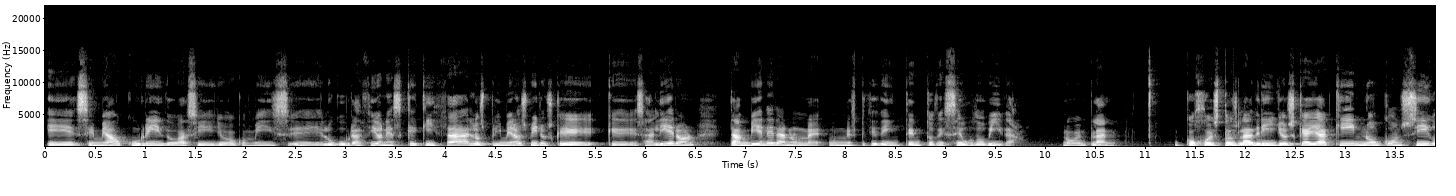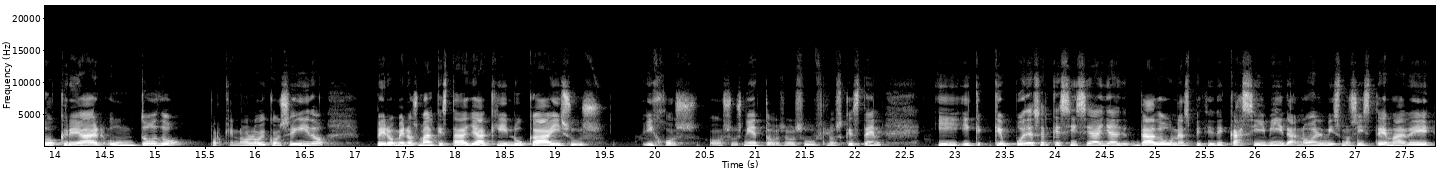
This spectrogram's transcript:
eh, se me ha ocurrido, así yo con mis eh, lucubraciones, que quizá los primeros virus que, salieron también eran una, una especie de intento de pseudovida ¿no? En plan, cojo estos ladrillos que hay aquí, no consigo crear un todo, porque no lo he conseguido, pero menos mal que está ya aquí Luca y sus hijos o sus nietos o sus, los que estén, y, que, puede ser que sí se haya dado una especie de casi vida, ¿no? El mismo sistema de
